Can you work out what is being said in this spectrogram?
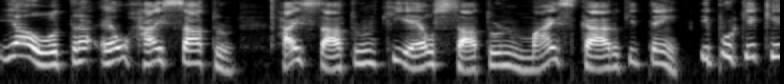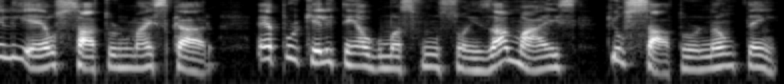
e a outra é o High Saturn. High Saturn, que é o Saturn mais caro que tem. E por que, que ele é o Saturn mais caro? É porque ele tem algumas funções a mais que o Saturn não tem.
